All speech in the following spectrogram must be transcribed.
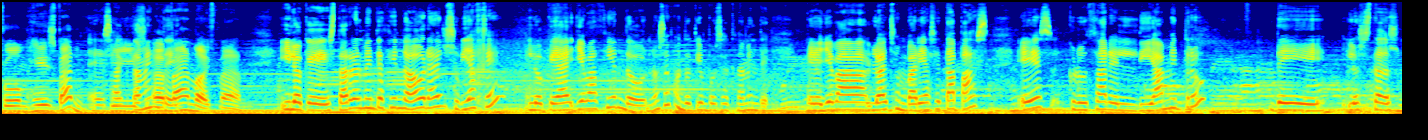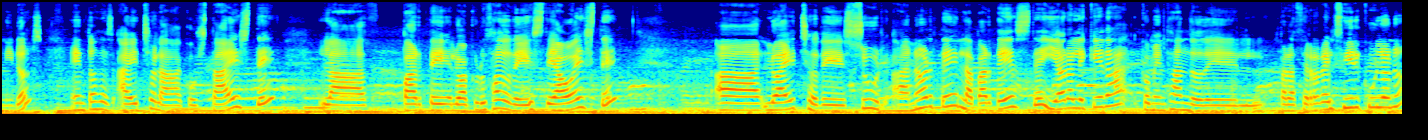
from his van. He's a Exactamente. van life man. Y lo que está realmente haciendo ahora en su viaje, lo que lleva haciendo, no sé cuánto tiempo exactamente, pero lleva, lo ha hecho en varias etapas, es cruzar el diámetro de los Estados Unidos. Entonces ha hecho la costa este, la parte, lo ha cruzado de este a oeste, lo ha hecho de sur a norte, en la parte este, y ahora le queda, comenzando del, para cerrar el círculo, ¿no?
